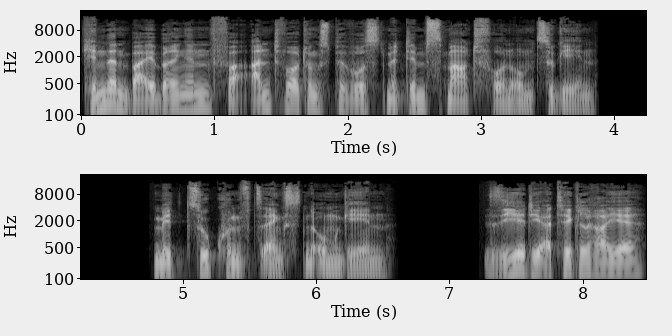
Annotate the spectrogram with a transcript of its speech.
Kindern beibringen, verantwortungsbewusst mit dem Smartphone umzugehen. Mit Zukunftsängsten umgehen. Siehe die Artikelreihe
